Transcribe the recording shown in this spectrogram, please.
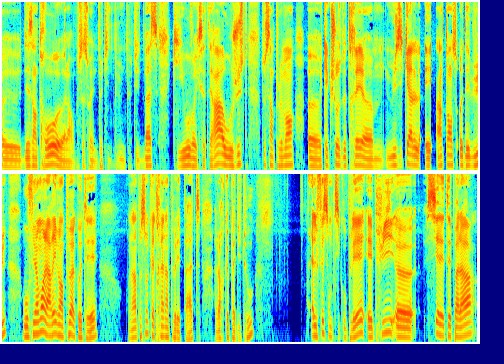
euh, des intros, euh, alors que ce soit une petite basse qui ouvre etc. ou juste tout simplement quelque chose de très musical et intense au début, où finalement elle arrive un peu à côté. On a l'impression qu'elle traîne un peu les pattes, alors que pas du tout. Elle fait son petit couplet et puis si elle n'était pas là,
